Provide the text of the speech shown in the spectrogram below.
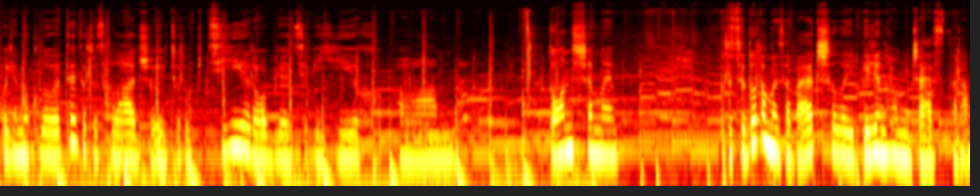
Полінуклеотиди розгладжують рубці, роблять їх тоншими. Процедуру ми завершили пілінгом Джеснера.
